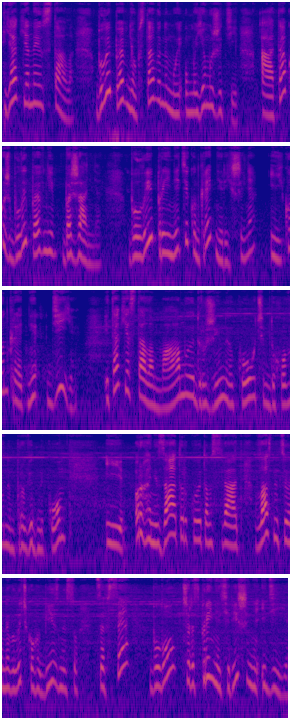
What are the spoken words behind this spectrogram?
Як я нею стала? Були певні обставини у моєму житті, а також були певні бажання, були прийняті конкретні рішення і конкретні дії. І так я стала мамою, дружиною, коучем, духовним провідником. і організаторкою там свят, власницею невеличкого бізнесу. Це все було через прийняті рішення і дії.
